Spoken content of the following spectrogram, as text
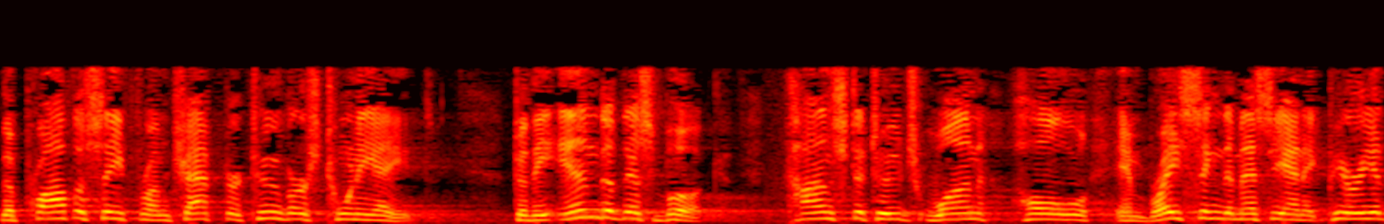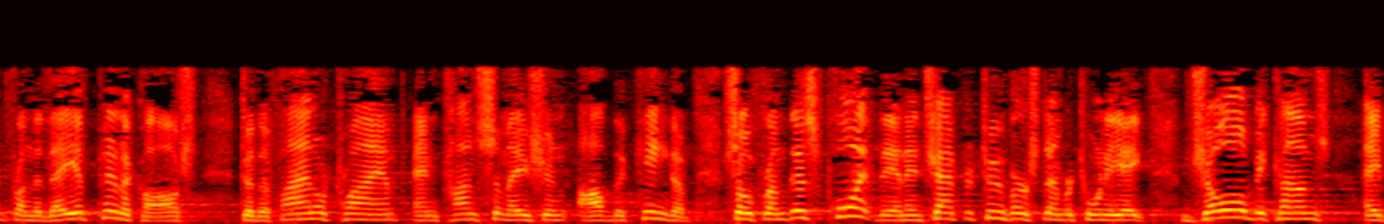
the prophecy from chapter 2 verse 28 to the end of this book constitutes one whole, embracing the messianic period from the day of Pentecost to the final triumph and consummation of the kingdom. So from this point then, in chapter 2 verse number 28, Joel becomes a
